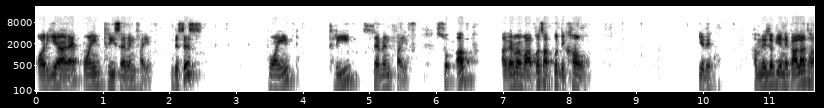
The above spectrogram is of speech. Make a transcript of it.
और ये आ रहा है point three seven five this is point three seven five so अब अगर मैं वापस आपको दिखाऊँ, ये देखो, हमने जब ये निकाला था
